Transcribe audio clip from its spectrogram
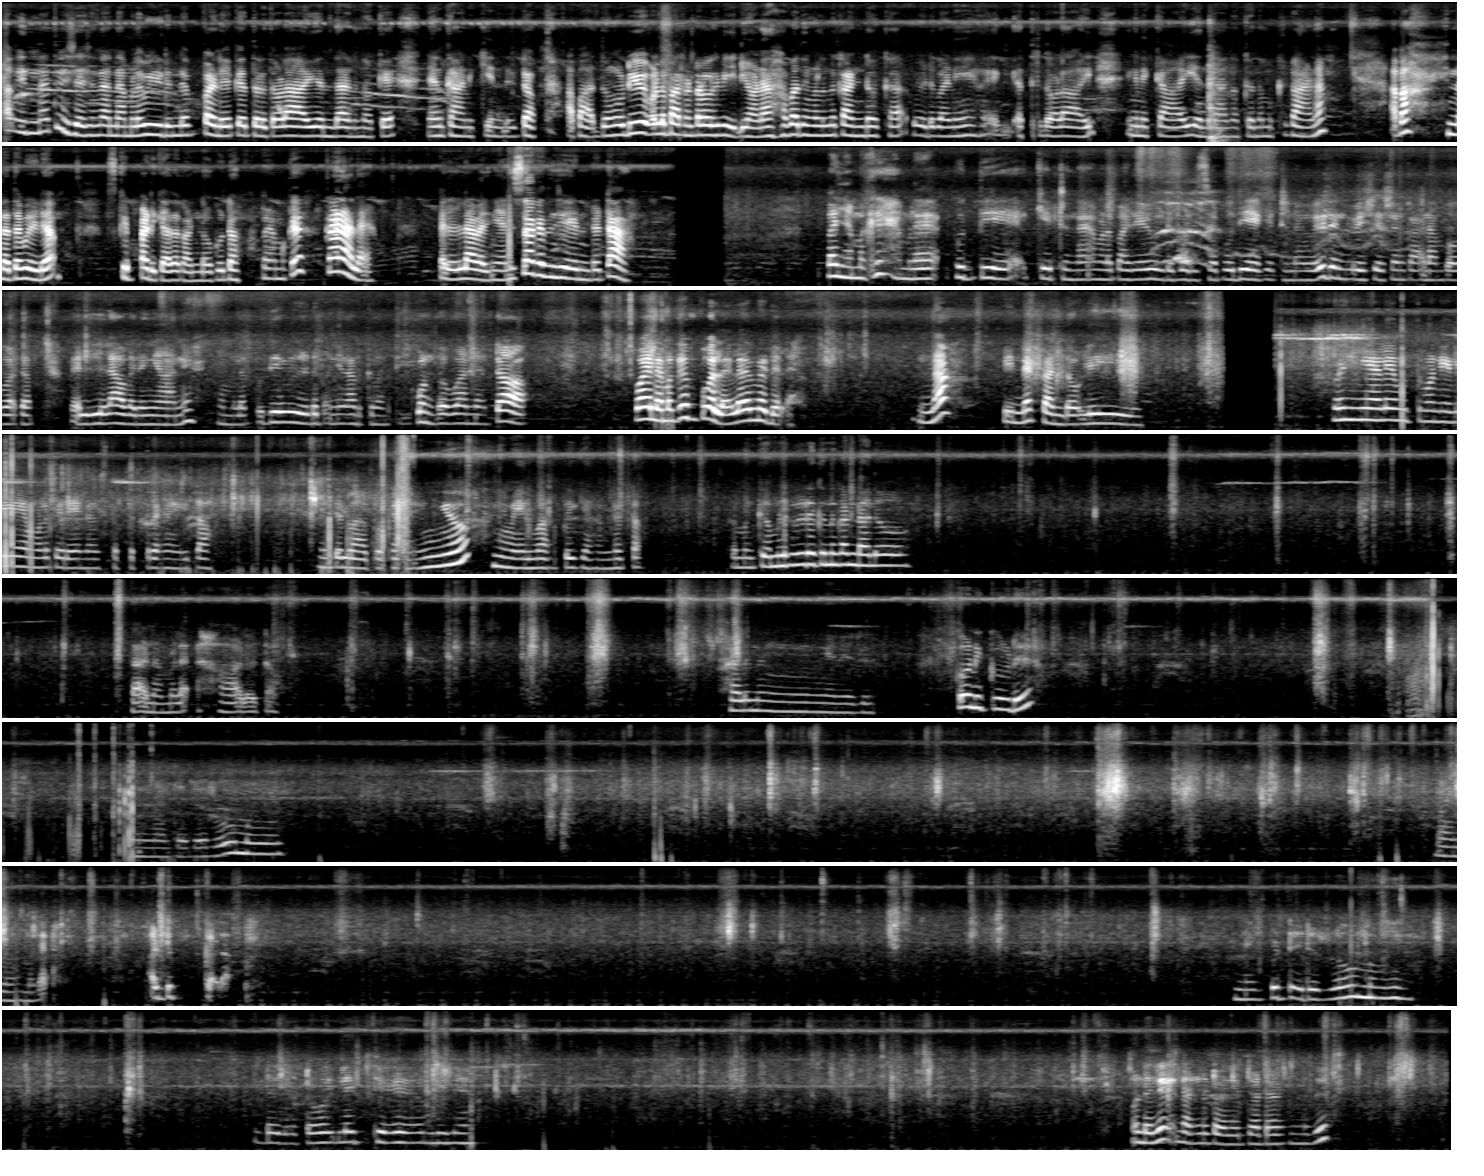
അപ്പോൾ ഇന്നത്തെ വിശേഷം തന്നെ നമ്മൾ വീടിന്റെ പണിയൊക്കെ എത്രത്തോളം ആയി എന്താണെന്നൊക്കെ ഞാൻ കാണിക്കുന്നുണ്ട് കേട്ടോ അപ്പോൾ അതും കൂടി ഉള്ള പറഞ്ഞിട്ടുള്ളൊരു വീഡിയോ ആണ്. അപ്പോൾ നിങ്ങളൊന്ന് കണ്ടു നോക്കുക വീട് പണി എത്രത്തോളം ആയി എങ്ങനെയൊക്കെ ആയി എന്താണെന്നൊക്കെ നമുക്ക് കാണാം. അപ്പോൾ ഇന്നത്തെ വീഡിയോ സ്കിപ്പ് അടിക്കാതെ കണ്ടു നോക്കൂ കേട്ടോ അപ്പോൾ നമുക്ക് കാണാമല്ലേ അപ്പോൾ എല്ലാവരും ഞാൻ സ്വാഗതം ചെയ്യുന്നുണ്ട് കേട്ടോ അപ്പം നമുക്ക് നമ്മളെ പുതിയ കെട്ടുന്ന നമ്മളെ പഴയ വീട് പൊളിച്ച പുതിയ കെട്ടുന്ന വീടിന്റെ വിശേഷം കാണാൻ പോകാട്ടോ. അപ്പം എല്ലാവരും ഞാൻ നമ്മളെ പുതിയ വീട് പണി നടക്കുന്നിടത്ത് കൊണ്ടുപോകാൻ കേട്ടോ. പോയല്ലേ നമുക്ക്? പോകല്ലേ എല്ലാവരും റെഡി അല്ലേ? എന്നാ പിന്നെ കണ്ടോളി. പൊന്നിയാളെ മുത്തുമണിയാളെ നമ്മളെ പെരേന്റെ അവസ്ഥ കേട്ടോ എന്റെ വായ്പൊക്കെ കഴിഞ്ഞു. ഇനി മെയിൻ വായ്പയ്ക്കാണ് കേട്ടോ. നമുക്ക് നമ്മൾ വീടൊക്കെ ഒന്ന് കണ്ടാലോ? ഇതാണ് നമ്മളെ ഹാൾ കേട്ടോ ഹാളിൽ നിന്ന് കോണിക്കൂട്. ഇങ്ങനത്തെ ഒരു റൂം ഇതാണ് നമ്മുടെ അടുക്കള. പിന്നെ ഇവിടെ ഒരു ഇവിടെ ഒരു ടോയ്ലറ്റ് ഉള്ളിൽ ഉള്ളിൽ രണ്ട് ടോയ്ലറ്റ് ആട്ടോ വരുന്നത്.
